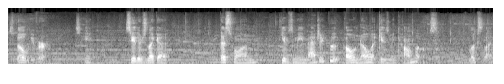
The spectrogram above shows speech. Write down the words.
Spellweaver. See? See, there's like a... This one gives me magic boot. Oh no, it gives me combos. Looks like.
